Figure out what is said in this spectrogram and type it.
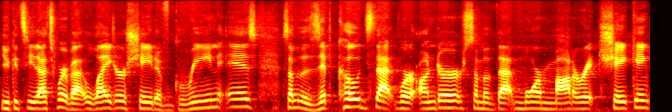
You can see that's where that lighter shade of green is. Some of the zip codes that were under some of that more moderate shaking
